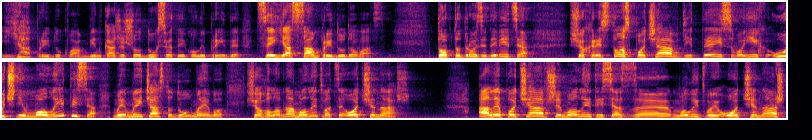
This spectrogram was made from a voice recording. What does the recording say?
я прийду к вам. Він каже, що Дух Святий, коли прийде, це я сам прийду до вас. Тобто, друзі, дивіться, що Христос почав дітей своїх учнів молитися. Ми, ми часто думаємо, що головна молитва це Отче наш. Але почавши молитися з е, молитвою Отче наш,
